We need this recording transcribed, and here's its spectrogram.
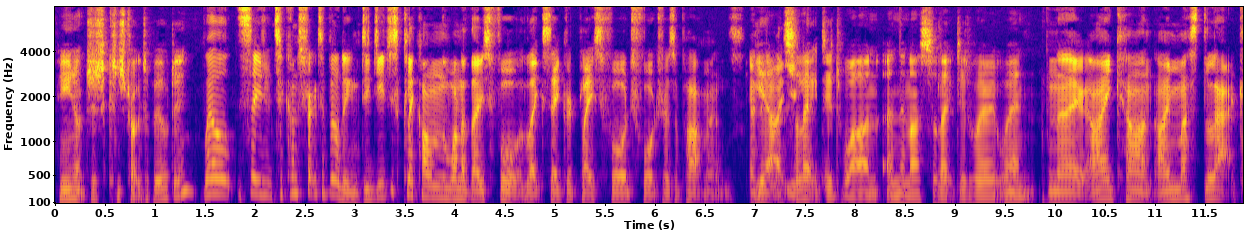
Can you not just construct a building? Well, so to construct a building, did you just click on one of those four, like Sacred Place, Forge, Fortress, Apartments? And, yeah, I you- selected one and then I selected where it went. No, I can't. I must lack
